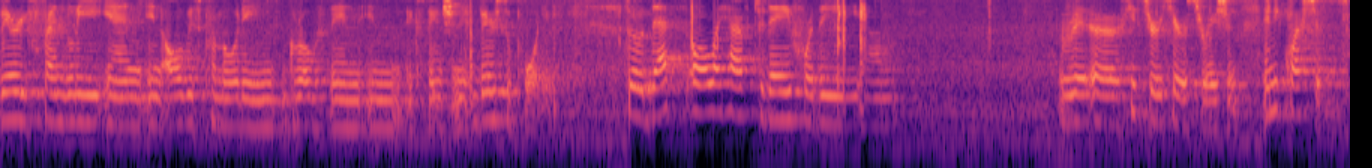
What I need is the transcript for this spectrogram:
very friendly and in always promoting growth in, in expansion, very supportive. So that's all I have today for the um, re, uh, history hair restoration. Any questions?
